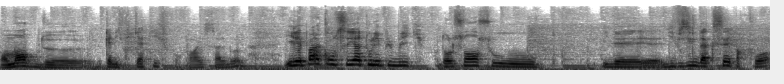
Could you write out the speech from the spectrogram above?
on, manque de qualificatifs pour parler de cet album. Il n'est pas conseillé à tous les publics, dans le sens où il est difficile d'accès parfois.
